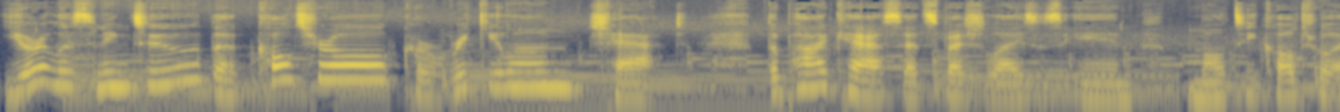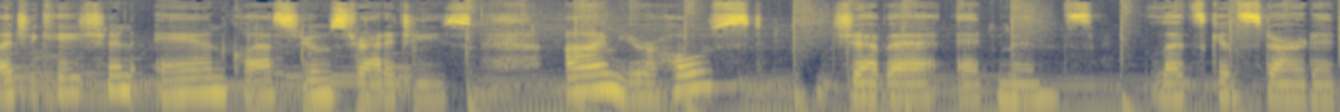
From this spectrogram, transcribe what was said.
You're listening to the Cultural Curriculum Chat, the podcast that specializes in multicultural education and classroom strategies. I'm your host, Jeba Edmonds. Let's get started.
